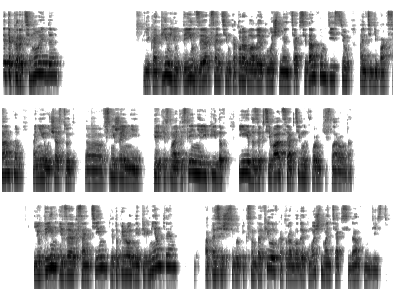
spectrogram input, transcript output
Это каротиноиды, ликопин, лютеин, зеаксантин, которые обладают мощным антиоксидантным действием, антигипоксантным. Они участвуют э, в снижении перекисного окисления липидов и дезактивации активных форм кислорода. Лютеин и зеаксантин – это природные пигменты, относящиеся к группе ксантофилов, которые обладают мощным антиоксидантным действием.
